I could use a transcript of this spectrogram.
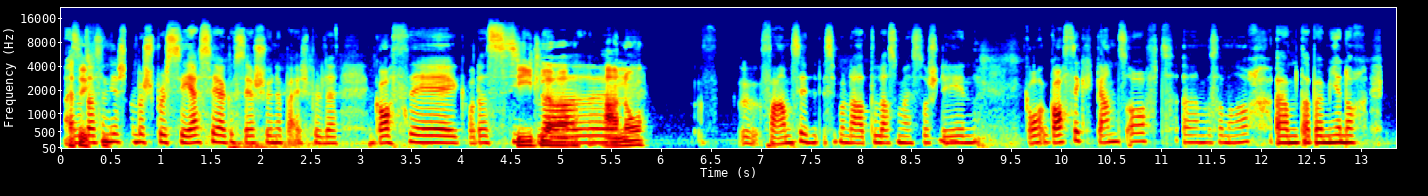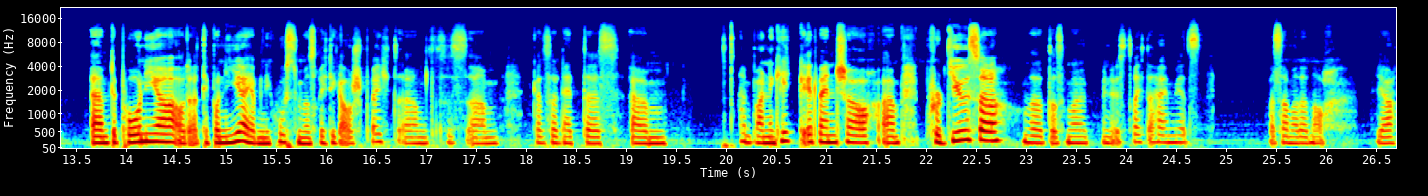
Also, also das sind jetzt zum Beispiel sehr, sehr, sehr schöne Beispiele. Gothic oder Siedler, Siedler Anno. Farm Simulator lassen wir es so stehen. Gothic ganz oft. Ähm, was haben wir noch? Ähm, da bei mir noch ähm, Deponia oder Deponia, ich habe nicht gewusst, wie man es richtig ausspricht. Ähm, das ist ähm, ganz ein nettes ähm, Point-and-Click-Adventure auch. Ähm, Producer, das haben wir in Österreich daheim jetzt. Was haben wir da noch? Ja.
